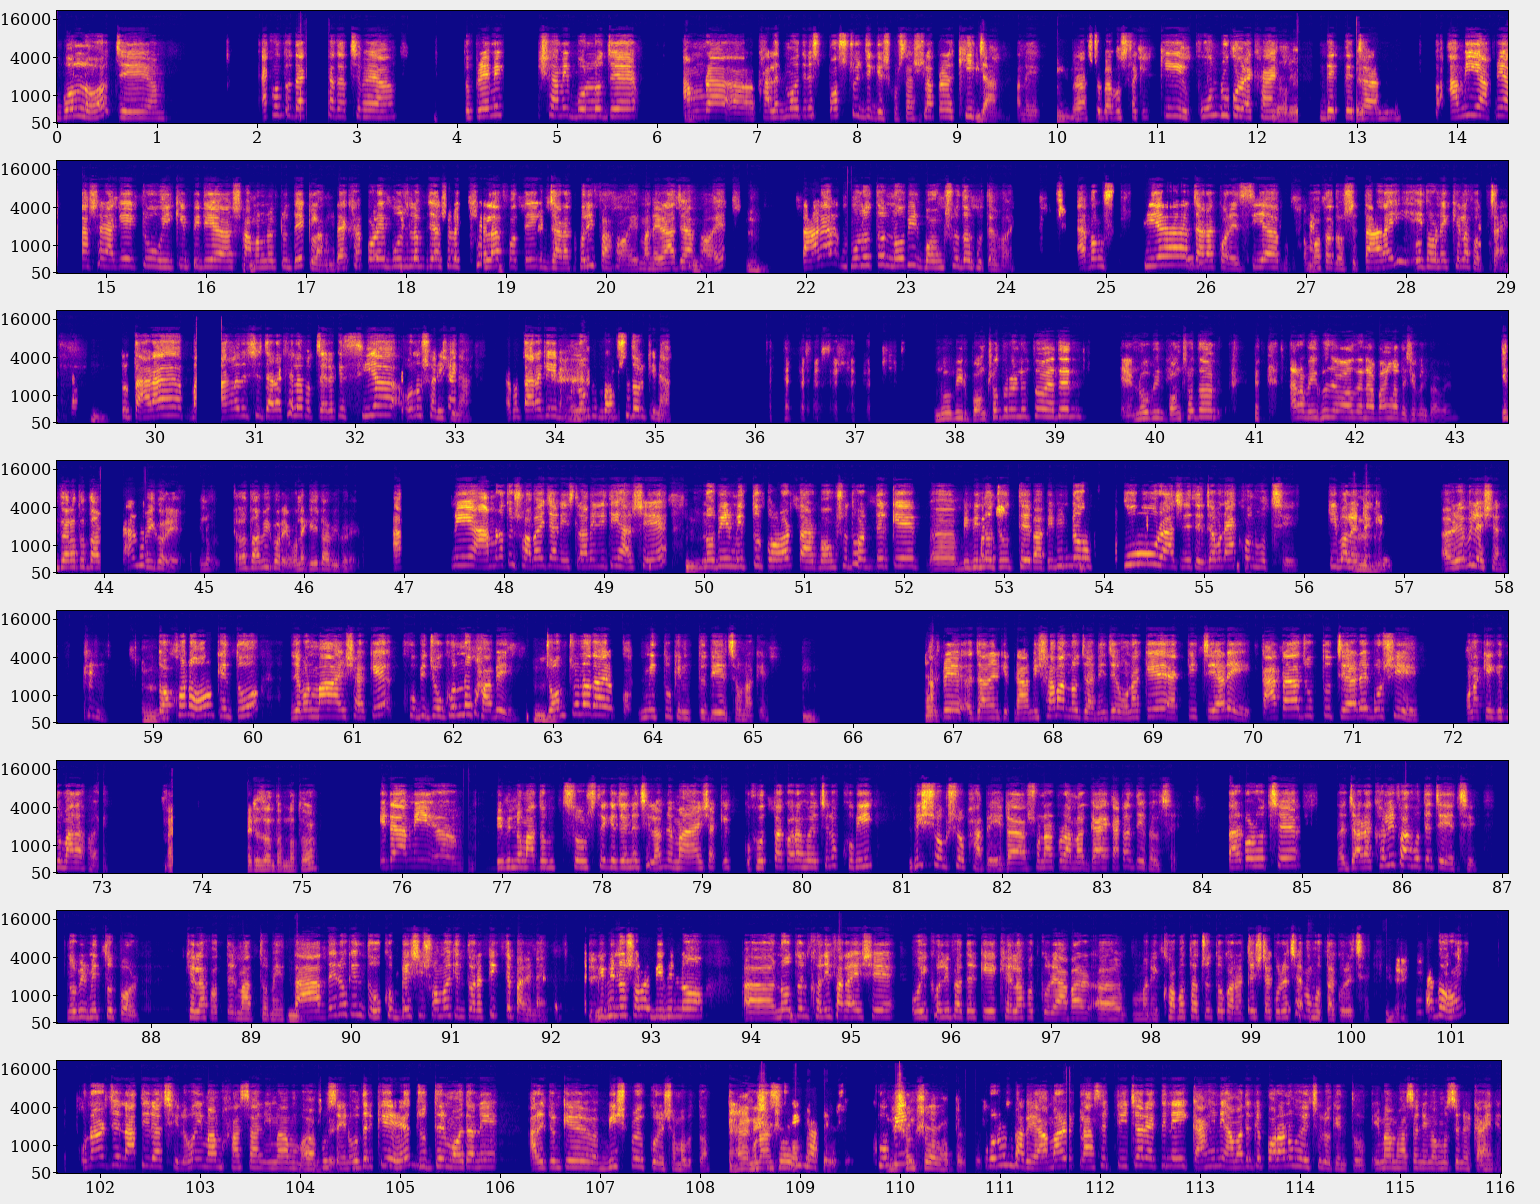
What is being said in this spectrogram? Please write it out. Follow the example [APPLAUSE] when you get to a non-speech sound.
বলল যে এখন তো দেখা যাচ্ছে ভাইয়া তো প্রেমিক স্বামী বলল যে আমরা খালেদ মহিদিন স্পষ্টই জিজ্ঞেস করছে আসলে আপনারা কি চান? মানে রাষ্ট্র ব্যবস্থাকে কি কোন রূপরেখায় দেখতে চান? আমি আপনি আসার আগে একটু উইকিপিডিয়া সামান্য একটু দেখলাম দেখার পরে বুঝলাম যে আসলে খেলাফতে যারা খলিফা হয় মানে রাজা হয় তারা মূলত নবীর বংশধর হতে হয়। এবং সিয়া যারা করে সিয়া মতাদর্শে তারাই এই ধরনের খেলাফত চায়। তো তারা বাংলাদেশে যারা খেলাফত চায় এরা কি সিয়া অনুসারী কিনা? এবং তারা কি হ্যাঁ। নবীর বংশধর কিনা? নবীর বংশধর হলে তো এদের নবীর বংশধর আরবি খুঁজে পাওয়া যায় না বাংলাদেশে খুঁজে পাবেন। কিন্তু এরা তো দাবি করে এরা দাবি করে অনেকেই দাবি করে। আপনি আমরা তো সবাই জানি ইসলামের ইতিহাসে নবীর মৃত্যুর পর তার বংশধরদেরকে আহ, বিভিন্ন যুদ্ধে বা বিভিন্ন কু রাজনীতি যেমন এখন হচ্ছে কি বলে এটাকে? রেভুলেশন। তখনও কিন্তু যেমন মা আয়েশাকে খুবই জঘন্য ভাবে যন্ত্রণাদায়ক মৃত্যু কিন্তু দিয়েছে ওনাকে। আপনি জানেন কি আমি সামান্য জানি যে ওনাকে একটি চেয়ারে কাটা যুক্ত চেয়ারে বসিয়ে ওনাকে কিন্তু মারা হয়। এটা জানতাম না তো। এটা আমি বিভিন্ন মাধ্যম সোর্স থেকে জেনেছিলাম যে মা আয়েশাকে হত্যা করা হয়েছিল খুবই নৃশংস ভাবে এটা শোনার পর আমার গায়ে কাটা দিয়ে ফেলছে। তারপর হচ্ছে যারা খলিফা হতে চেয়েছে নবীর মৃত্যুর পর খেলাফতের মাধ্যমে। তাদেরও কিন্তু খুব বেশি সময় কিন্তু ওরা টিকতে পারে না। বিভিন্ন সময় বিভিন্ন আহ, নতুন খলিফারা এসে ওই খলিফাদেরকে খেলাফত করে আবার আহ, মানে ক্ষমতাচ্যুত করার চেষ্টা করেছে এবং হত্যা করেছে। এবং ওনার যে নাতিরা ছিল ইমাম হাসান ইমাম হুসেন ওদেরকে যুদ্ধের ময়দানে আরেকজনকে বিষ প্রয়োগ করে সম্ভবত। হ্যাঁ। খুবই করুণ ভাবে আমার ক্লাসের টিচার একদিন এই কাহিনী আমাদেরকে পড়ানো হয়েছিল কিন্তু ইমাম হাসান ইমাম হোসেনের কাহিনী।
